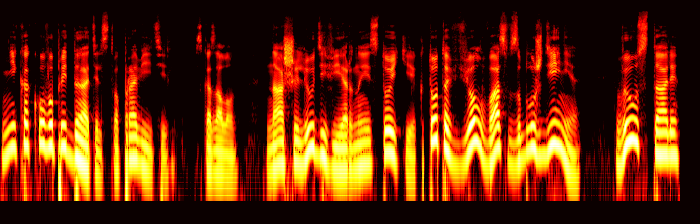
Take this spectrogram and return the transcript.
«Никакого предательства, правитель», — сказал он. «Наши люди верные и стойкие. Кто-то ввел вас в заблуждение. Вы устали».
